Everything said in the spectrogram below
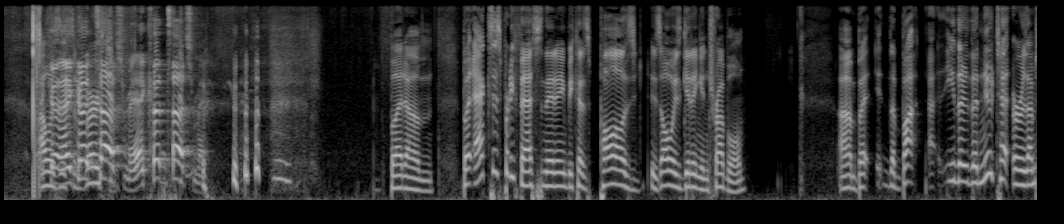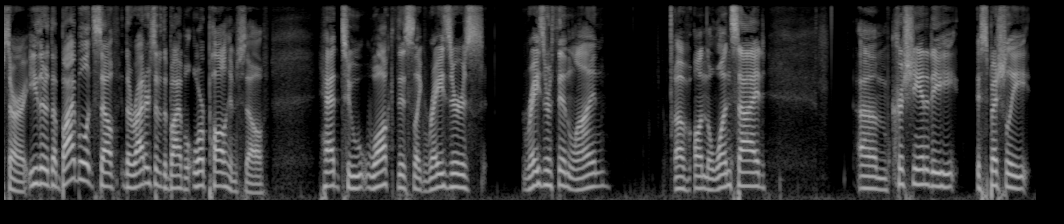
I was they couldn't touch me. They couldn't touch me. But um, but Acts is pretty fascinating because Paul is is always getting in trouble. Um, but the Bi- uh, either the New Te- or I'm sorry, either the Bible itself, the writers of the Bible, or Paul himself had to walk this like razor's razor thin line of on the one side, um, Christianity, especially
